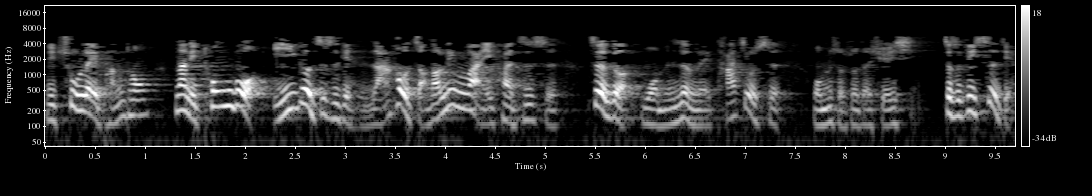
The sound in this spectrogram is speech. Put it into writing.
你触类旁通，那你通过一个知识点，然后找到另外一块知识，这个我们认为它就是我们所说的学习。这是第四点，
